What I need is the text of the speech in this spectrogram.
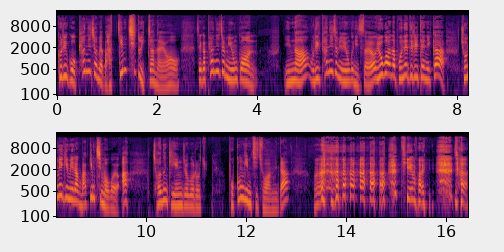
그리고 편의점에 맛김치도 있잖아요. 제가 편의점 이용권 있나? 우리 편의점 이용권 있어요. 요거 하나 보내드릴 테니까 조미김이랑 맛김치 먹어요. 아, 저는 개인적으로 볶음김치 좋아합니다. TMI. 자,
